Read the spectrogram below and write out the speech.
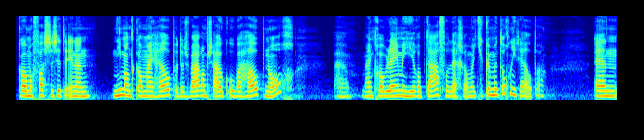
komen vast te zitten in een niemand kan mij helpen. Dus waarom zou ik überhaupt nog uh, mijn problemen hier op tafel leggen? Want je kunt me toch niet helpen. En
